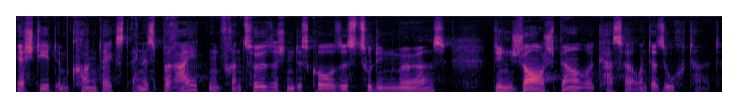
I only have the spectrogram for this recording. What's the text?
Er steht im Kontext eines breiten französischen Diskurses zu den Mœurs, den Georges Benrecassa untersucht hat.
